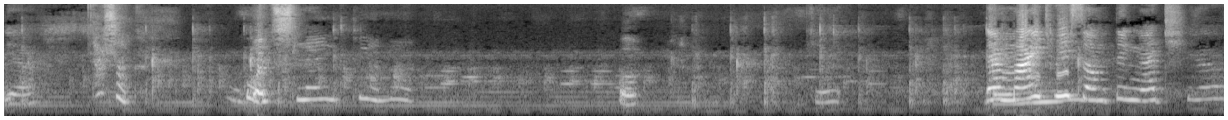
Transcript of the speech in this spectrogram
Yeah. That's not good. Oh, it's slightly annoying. Oh, Okay. There might be something at here.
